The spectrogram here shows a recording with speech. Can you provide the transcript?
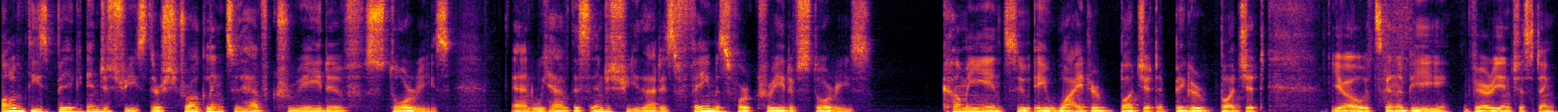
all of these big industries, they're struggling to have creative stories. And we have this industry that is famous for creative stories coming into a wider budget, a bigger budget, yo, it's going to be very interesting.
